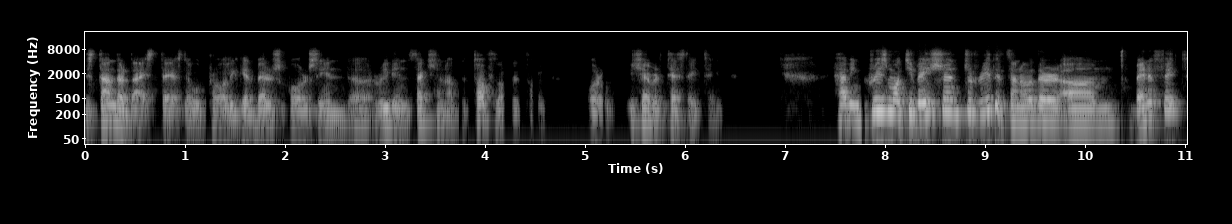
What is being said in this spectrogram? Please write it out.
standardized test, they will probably get better scores in the reading section of the top TOEFL or the TOEIC, or whichever test they take. Have increased motivation to read, it's another um, benefit.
